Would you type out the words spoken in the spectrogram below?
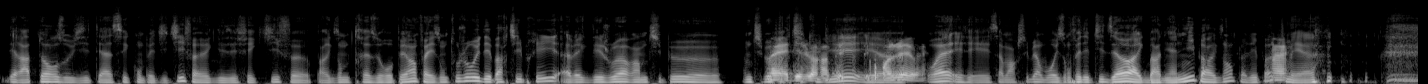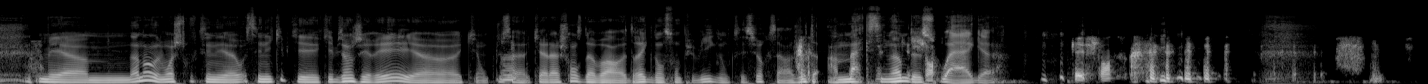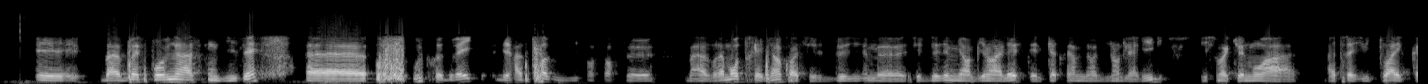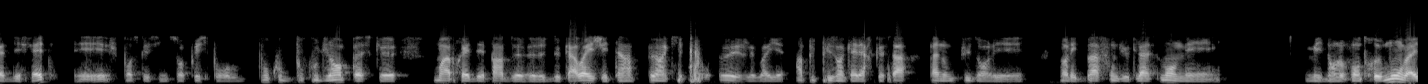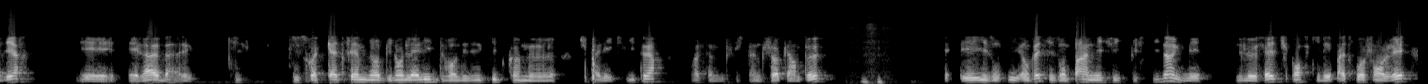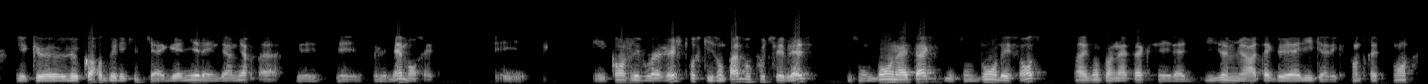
des Raptors où ils étaient assez compétitifs avec des effectifs, euh, par exemple, très européens. Enfin, ils ont toujours eu des partis pris avec des joueurs un petit peu, euh, un petit peu Ouais, des joueurs un peu et, euh, étrangers, ouais. et, et ça marchait bien. Bon, ils ont fait des petites erreurs avec Bargnani, par exemple, à l'époque, Ouais. mais, mais non, non, moi je trouve que c'est une, équipe qui est, qui est bien gérée et qui en plus Ouais. a, qui a la chance d'avoir Drake dans son public, donc c'est sûr que ça rajoute un maximum de swag. Quelle chance. Et bah bref, pour revenir à ce qu'on disait, euh, outre Drake, les Raptors ils s'en sortent euh, bah, vraiment très bien quoi. C'est le deuxième, euh, c'est le deuxième meilleur bilan à l'est et le quatrième meilleur bilan de la ligue. Ils sont actuellement à à 13 victoires et 4 défaites. Et je pense que c'est une surprise pour beaucoup, beaucoup de gens parce que moi, après le départ de, de Kawhi, j'étais un peu inquiet pour eux et je les voyais un peu plus en galère que ça. Pas non plus dans les, dans les bas-fonds du classement, mais, mais dans le ventre mou, on va dire. Et, et là, bah, qu'ils qu'ils soient quatrième meilleur bilan de la ligue devant des équipes comme, euh, je sais pas, les Clippers, moi, ça me, ça me choque un peu. Et ils ont, ils- en fait, ils ont pas un effectif si dingue, mais le fait, je pense qu'il n'est pas trop changé et que le corps de l'équipe qui a gagné l'année dernière, bah, c'est le même en fait. Et, et quand je les vois jouer, je trouve qu'ils n'ont pas beaucoup de faiblesses. Ils sont bons en attaque, ils sont bons en défense. Par exemple, en attaque, c'est la dixième meilleure attaque de la ligue avec 113 points,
